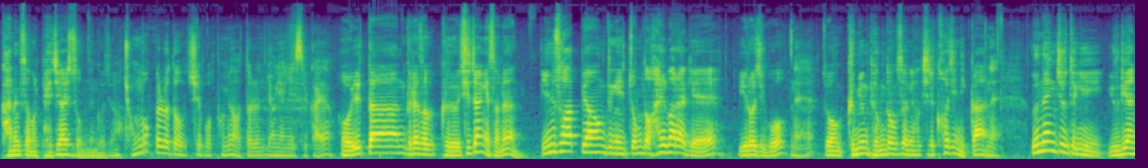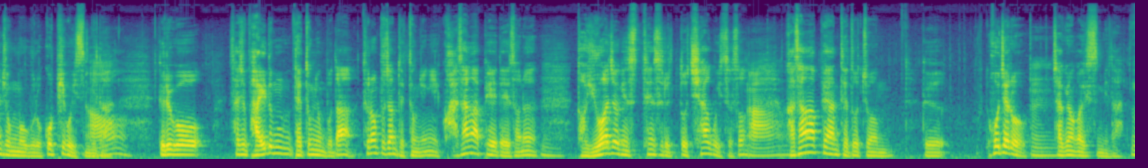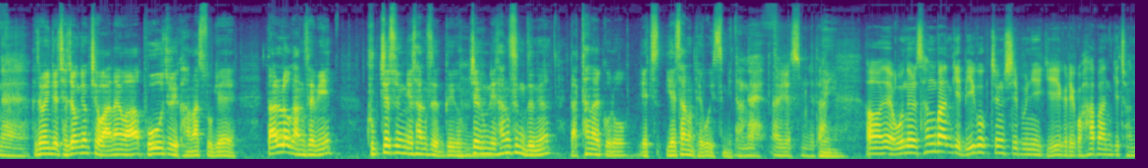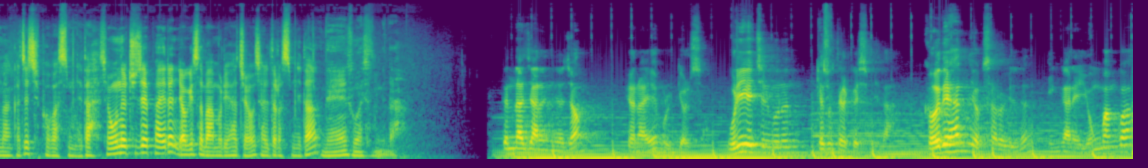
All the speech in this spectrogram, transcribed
가능성을 배제할 수 없는 거죠. 종목별로도 혹시 뭐 보면 어떤 영향이 있을까요? 어, 일단 그래서 그 시장에서는 인수합병 등이 좀 더 활발하게 이루어지고 네. 좀 금융 변동성이 확실히 커지니까 네. 은행주 등이 유리한 종목으로 꼽히고 있습니다. 아. 그리고 사실 바이든 대통령보다 트럼프 전 대통령이 가상화폐에 대해서는 음. 더 유화적인 스탠스를 또 취하고 있어서 아. 가상화폐한테도 좀그 호재로 음. 작용하고 있습니다. 네. 하지만 이제 재정정책 완화와 보호주의 강화 속에 달러 강세 및 국제 수익률 상승 그리고 국제 금리 상승 등은 나타날 거로 예- 예상은 되고 있습니다. 네, 알겠습니다. 네. 어, 네, 오늘 상반기 미국 증시 분위기 그리고 하반기 전망까지 짚어봤습니다. 자, 오늘 취재 파일은 여기서 마무리하죠. 잘 들었습니다. 네, 수고하셨습니다. 끝나지 않은 여정, 변화의 물결소. 우리의 질문은 계속될 것입니다. 거대한 역사로 읽는 인간의 욕망과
